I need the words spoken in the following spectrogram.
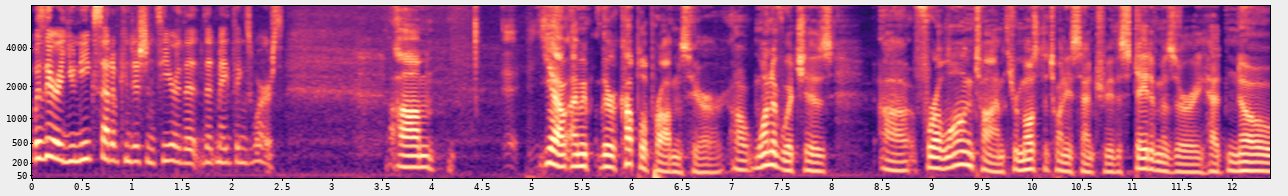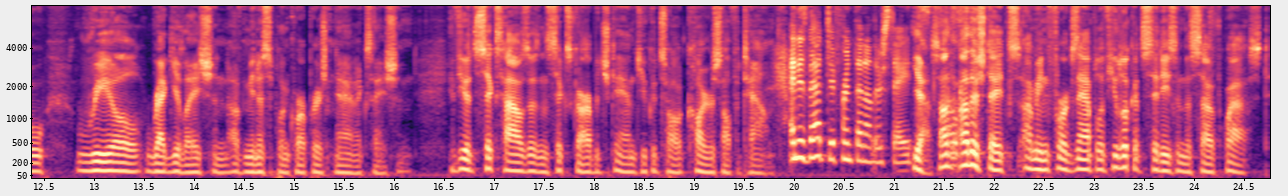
Was there a unique set of conditions here that, that made things worse? Um, Yeah, I mean, there are a couple of problems here. Uh, one of which is, uh, for a long time, through most of the 20th century, the state of Missouri had no real regulation of municipal incorporation and annexation. If you had six houses and six garbage cans, you could call, call yourself a town. And is that different than other states? Yes, other, other states. I mean, for example, if you look at cities in the Southwest,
